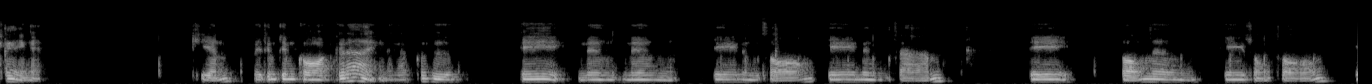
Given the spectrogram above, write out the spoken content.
แค่ยังไง ขียนไปเต็มๆก่อนก็ได้นะครับ ก็คือ a หนึ่งหนึ่ง a หนึ่งสอง a หนึ่งสาม a สองหนึ่ง a สองสอง a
